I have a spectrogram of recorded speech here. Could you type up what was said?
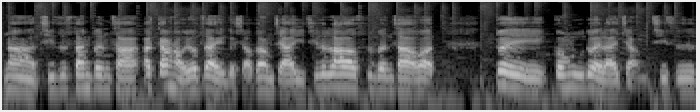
那其实三分差啊，刚好又在一个小账加一，其实拉到四分差的话，对公路队来讲，其实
